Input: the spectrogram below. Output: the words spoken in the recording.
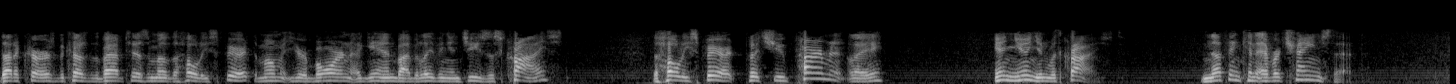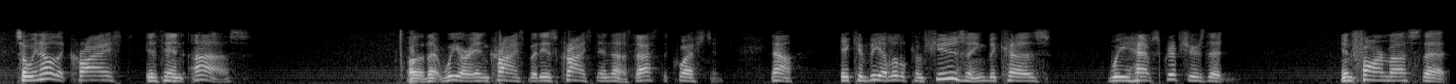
That occurs because of the baptism of the Holy Spirit. The moment you're born again by believing in Jesus Christ, the Holy Spirit puts you permanently in union with Christ. Nothing can ever change that. So we know that Christ is in us, or that we are in Christ, but is Christ in us? That's the question. Now, it can be a little confusing because we have scriptures that inform us that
